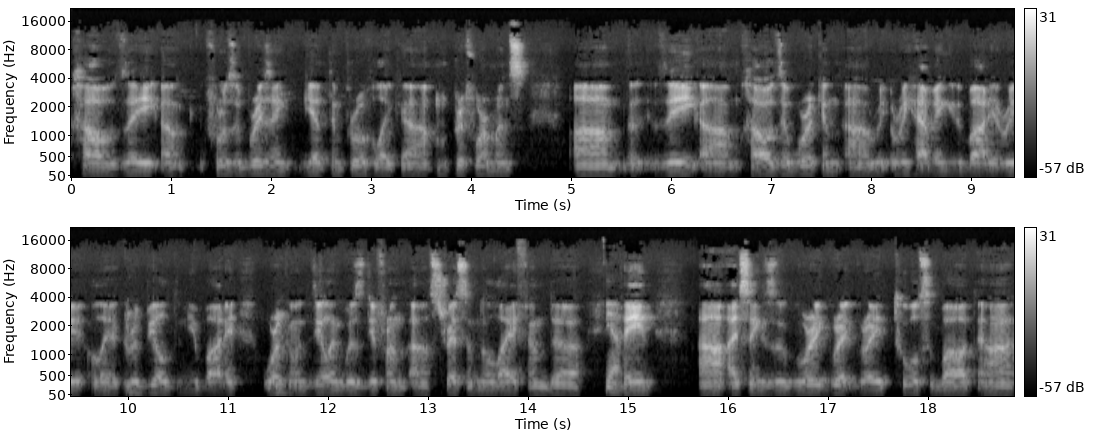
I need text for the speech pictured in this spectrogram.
how they through the breathing get improved like uh, performance. Um, they um, how they work in uh, re- rehabbing the body, re- like rebuild the new body, working with dealing with different uh, stress in the life and uh, Yeah. pain. Uh, I think it's a very great, great tools about uh,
